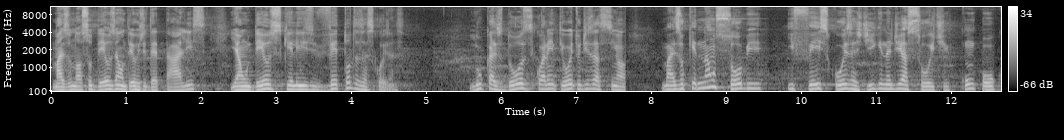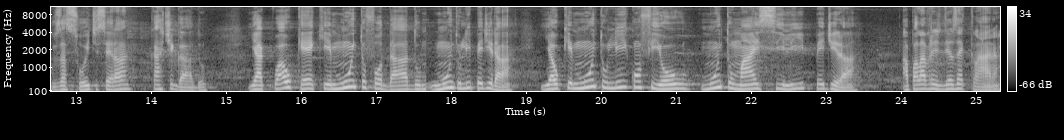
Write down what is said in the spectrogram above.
Mas o nosso Deus é um Deus de detalhes e é um Deus que ele vê todas as coisas. Lucas 12, 48 diz assim: ó, Mas o que não soube e fez coisas dignas de açoite, com poucos açoites será castigado. E a qualquer que muito for dado, muito lhe pedirá. E ao que muito lhe confiou, muito mais se lhe pedirá a palavra de Deus é clara.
